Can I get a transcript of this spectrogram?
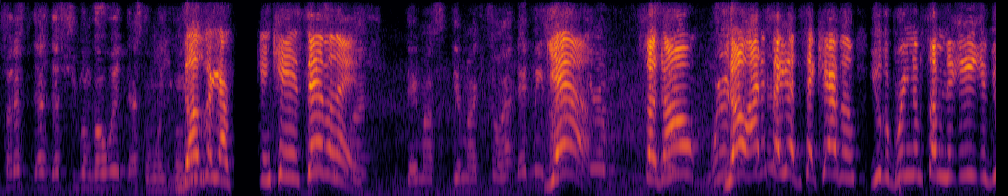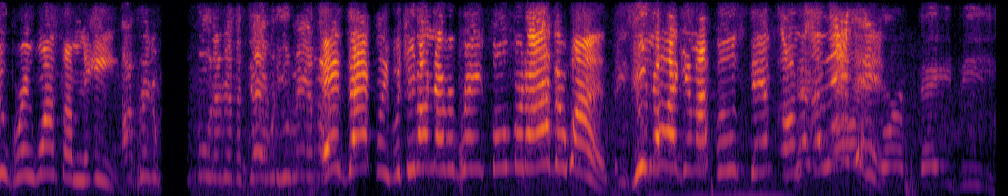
So that's, that's that's what you gonna go with. That's the one you gonna. Those go are your fucking kids' siblings. They my, they my. So that that means I Yeah. take care of them. So don't. Where- No, I didn't say you have to take care of them. You can bring them something to eat if you bring one something to eat. I bring them food every other day. What do you mean? Exactly, but you don't never bring food for the other ones. You know I get my food stamps on the 11th. are babies.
